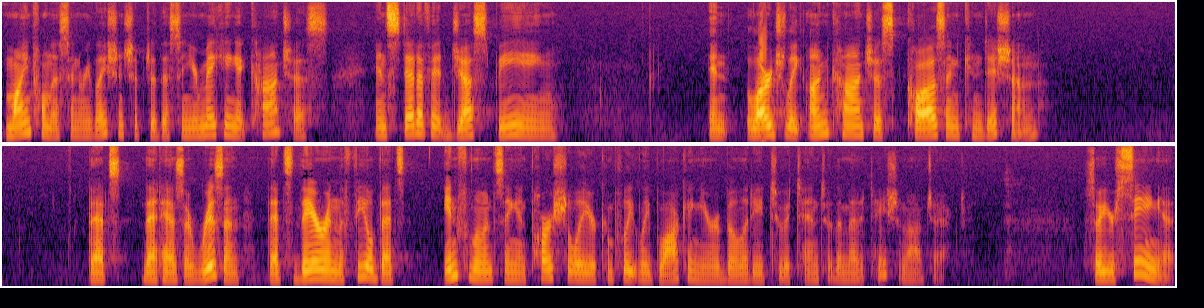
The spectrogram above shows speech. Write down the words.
mindfulness in relationship to this and you're making it conscious instead of it just being an largely unconscious cause and condition that's, that has arisen, that's there in the field, that's influencing and partially or completely blocking your ability to attend to the meditation object. So you're seeing it.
